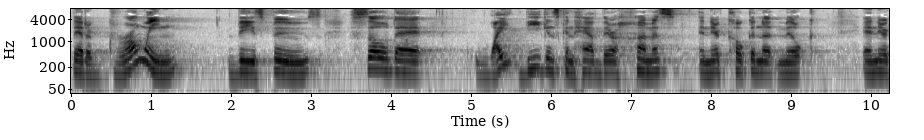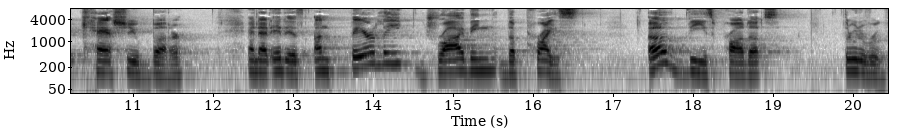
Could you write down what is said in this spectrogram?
that are growing these foods so that white vegans can have their hummus and their coconut milk and their cashew butter, and that it is unfairly driving the price of these products through the roof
